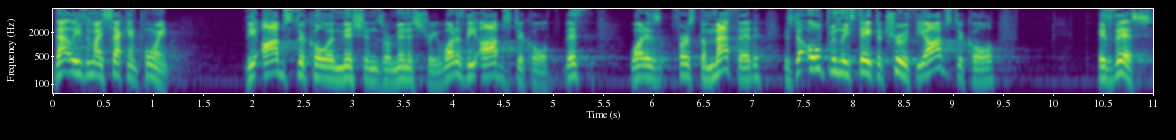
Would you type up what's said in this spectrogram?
That leads to my second point the obstacle in missions or ministry. What is the obstacle? This, what is first the method is to openly state the truth. The obstacle is this.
